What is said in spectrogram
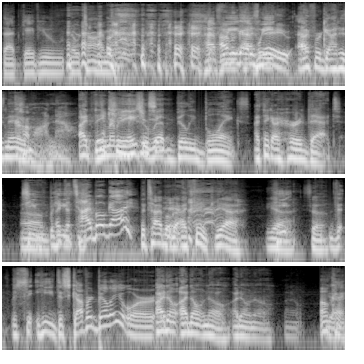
that gave you no time? have I we- forgot have his we- name. I forgot his name. Come on now. I think remember he the used to agency? rep Billy Blanks. I think I heard that. See, like he- the Tae Bo guy? The Tae Bo guy. I think. Yeah. Yeah. He- so the- see, he discovered Billy or I don't. I don't know. I don't know. Okay, Yeah.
